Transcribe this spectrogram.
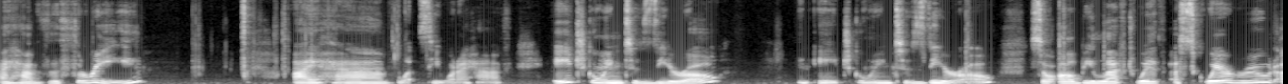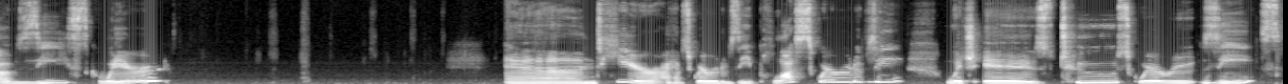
I have the 3. I have, let's see what I have, h going to 0 and h going to 0. So I'll be left with a square root of z squared. And here I have square root of z plus square root of z, which is 2 square root z's.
